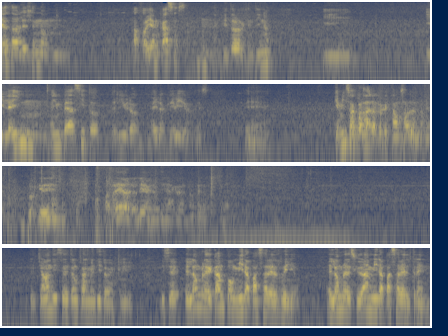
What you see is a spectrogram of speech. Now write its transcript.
Estaba leyendo a Fabián Casas, un escritor argentino, y, y leí un, hay un pedacito del libro, y ahí lo escribí, es, eh, que me hizo acordar a lo que estamos hablando, porque a lo leo y no tiene nada que ver, ¿no? Pero, El chabón dice, esto es un fragmentito que escribí. Dice, el hombre de campo mira pasar el río, el hombre de ciudad mira pasar el tren.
